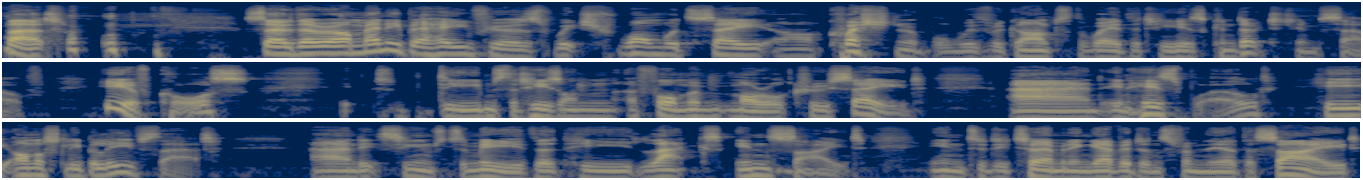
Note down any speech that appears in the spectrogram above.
but so there are many behaviors which one would say are questionable with regard to the way that he has conducted himself. He, of course, deems that he's on a form of moral crusade. And in his world, he honestly believes that. And it seems to me that he lacks insight into determining evidence from the other side.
